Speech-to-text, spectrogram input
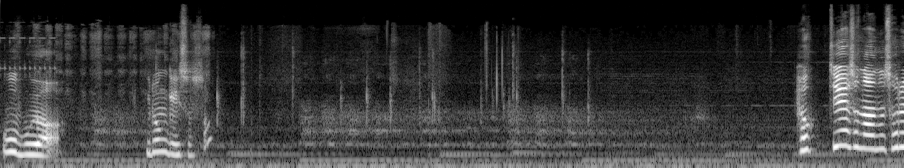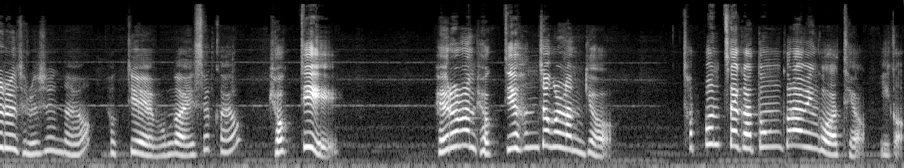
오, 뭐야. 이런 게 있었어? 벽 뒤에서 나는 소리를 들을 수 있나요? 벽 뒤에 뭔가 있을까요? 벽 뒤! 배럴은 벽 뒤에 흔적을 남겨. 첫 번째가 동그라미인 것 같아요. 이거.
